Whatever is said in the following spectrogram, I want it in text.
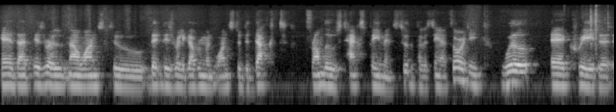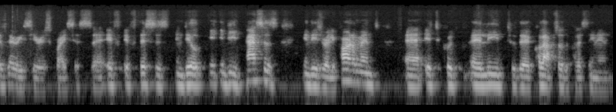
that Israel now wants to, the, the Israeli government wants to deduct from those tax payments to the Palestinian Authority will uh, create a, a, very serious crisis. Uh, if, if this is indeed, indeed passes in the Israeli parliament, uh, it could uh, lead to the collapse of the Palestinian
